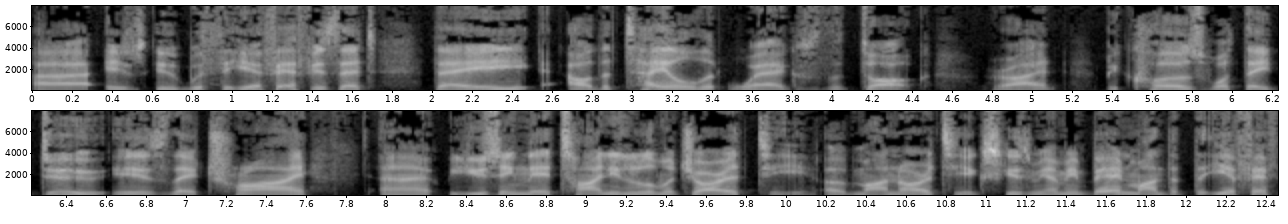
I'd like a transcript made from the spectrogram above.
uh, is, is, with the EFF is that they are the tail that wags the dog, right? Because what they do is they try uh, using their tiny little majority, or minority, excuse me. I mean, bear in mind that the EFF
